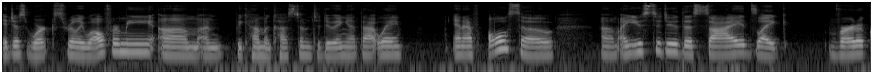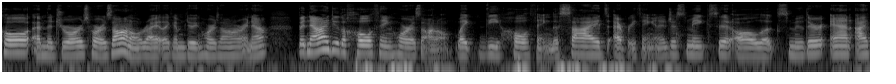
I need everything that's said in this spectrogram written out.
It just works really well for me. Um, I'm become accustomed to doing it that way. And I've also, um, I used to do the sides like vertical and the drawers horizontal, right? Like I'm doing horizontal right now. But now I do the whole thing horizontal, like the whole thing, the sides, everything. And it just makes it all look smoother. And I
